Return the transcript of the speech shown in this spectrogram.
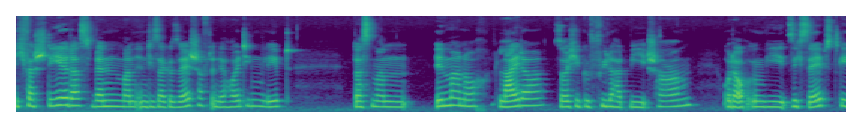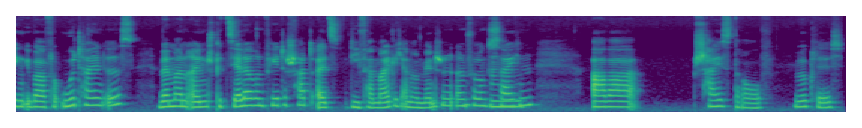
ich verstehe das, wenn man in dieser Gesellschaft, in der heutigen lebt, dass man immer noch leider solche Gefühle hat wie Scham oder auch irgendwie sich selbst gegenüber verurteilend ist, wenn man einen spezielleren Fetisch hat als die vermeintlich anderen Menschen in Anführungszeichen. Mhm. Aber scheiß drauf, wirklich.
